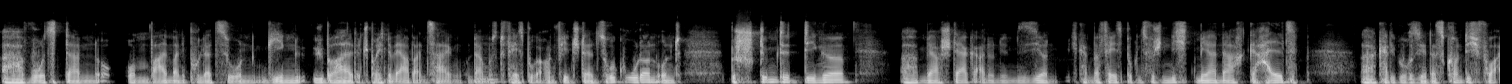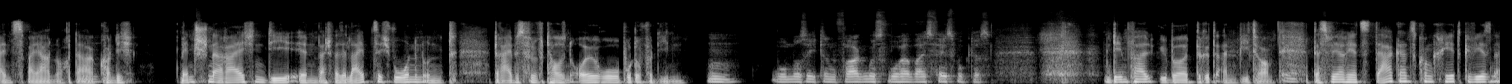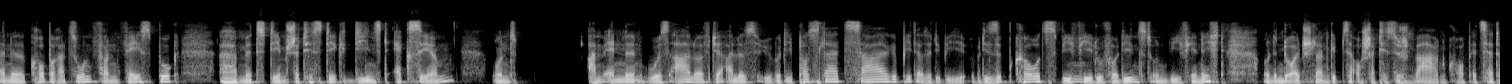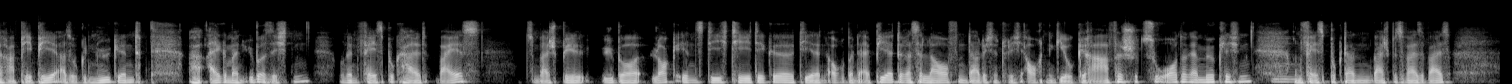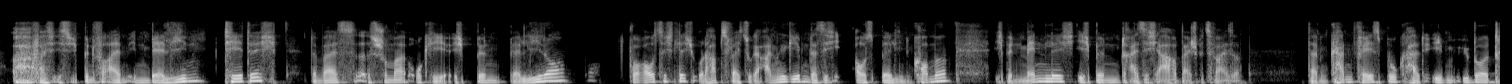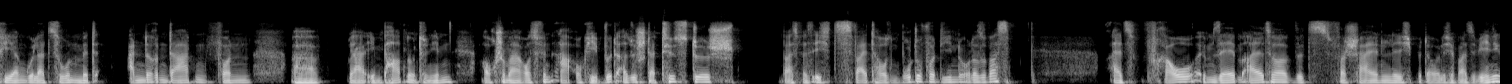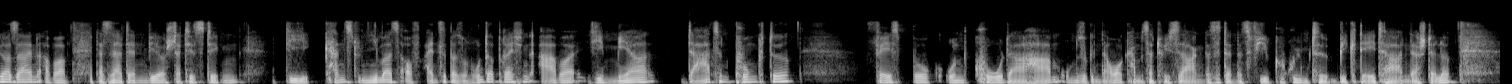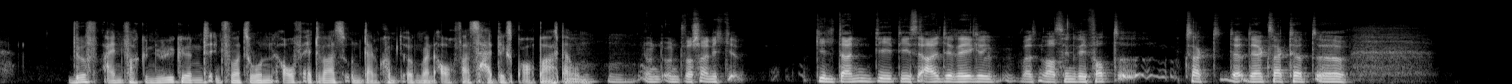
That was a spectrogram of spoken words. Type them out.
äh, wo es dann um Wahlmanipulationen ging über halt entsprechende Werbeanzeigen. Und da mhm. musste Facebook auch an vielen Stellen zurückrudern und bestimmte Dinge äh, ja, stärker anonymisieren. Ich kann bei Facebook inzwischen nicht mehr nach Gehalt äh, kategorisieren. Das konnte ich vor ein, zwei Jahren noch. Da mhm. konnte ich Menschen erreichen, die in beispielsweise Leipzig wohnen und drei bis 5.000 Euro brutto verdienen. Mhm wo man sich dann fragen muss, woher weiß Facebook das? In dem Fall über Drittanbieter. Das wäre jetzt da ganz konkret gewesen, eine Kooperation von Facebook äh, mit dem Statistikdienst Axiom. Und am Ende in den USA läuft ja alles über die Postleitzahlgebiet, also die, über die ZIP-Codes, wie viel du verdienst und wie viel nicht. Und in Deutschland gibt es ja auch statistischen Warenkorb etc. pp, also genügend äh, allgemeine Übersichten. Und wenn Facebook halt weiß, zum Beispiel über Logins, die ich tätige, die dann auch über eine IP-Adresse laufen, dadurch natürlich auch eine geografische Zuordnung ermöglichen. Mhm. Und Facebook dann beispielsweise weiß, oh, weiß ich, ich bin vor allem in Berlin tätig, dann weiß es schon mal, okay, ich bin Berliner voraussichtlich oder habe es vielleicht sogar angegeben, dass ich aus Berlin komme. Ich bin männlich, ich bin 30 Jahre beispielsweise. Dann kann Facebook halt eben über Triangulation mit anderen Daten von äh, ja, eben Partnerunternehmen auch schon mal herausfinden, ah, okay, wird also statistisch, was weiß ich, 2000 brutto verdienen oder sowas. Als Frau im selben Alter wird es wahrscheinlich bedauerlicherweise weniger sein, aber das sind halt dann wieder Statistiken, die kannst du niemals auf Einzelpersonen runterbrechen, aber je mehr Datenpunkte Facebook und Co. da haben, umso genauer kann man es natürlich sagen. Das ist dann das viel gerühmte Big Data an der Stelle wirf einfach genügend Informationen auf etwas und dann kommt irgendwann auch was halbwegs Brauchbares bei rum. Mhm. Und, und wahrscheinlich gilt dann die, diese alte Regel, was war Henry Ford äh, gesagt, der, der gesagt hat, äh,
